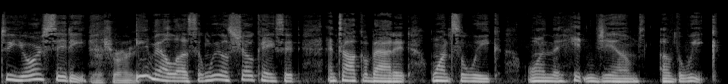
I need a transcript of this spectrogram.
to your city. That's right. Email us and we'll showcase it and talk about it once a week on the hidden gems of the week.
